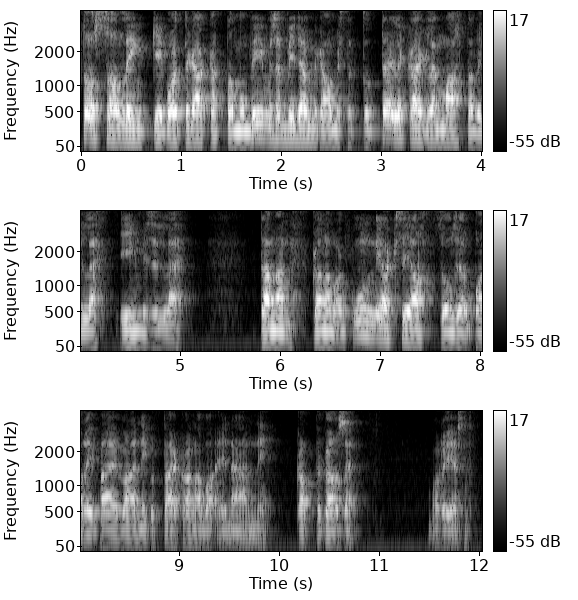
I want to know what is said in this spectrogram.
tossa on linkki, voitte käydä katsoa mun viimeisen videon, mikä on omistettu teille kaikille mahtaville ihmisille tämän kanavan kunniaksi ja se on siellä pari päivää niin kuin tämä kanava enää, niin kattokaa se. Morjesta.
